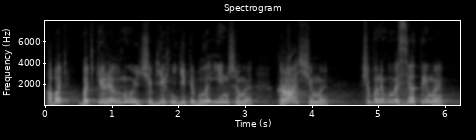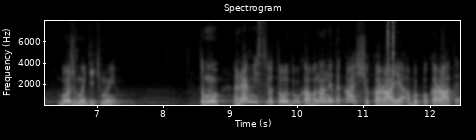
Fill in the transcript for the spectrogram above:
А батьки ревнують, щоб їхні діти були іншими, кращими, щоб вони були святими Божими дітьми. Тому ревність Святого Духа вона не така, що карає, аби покарати.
